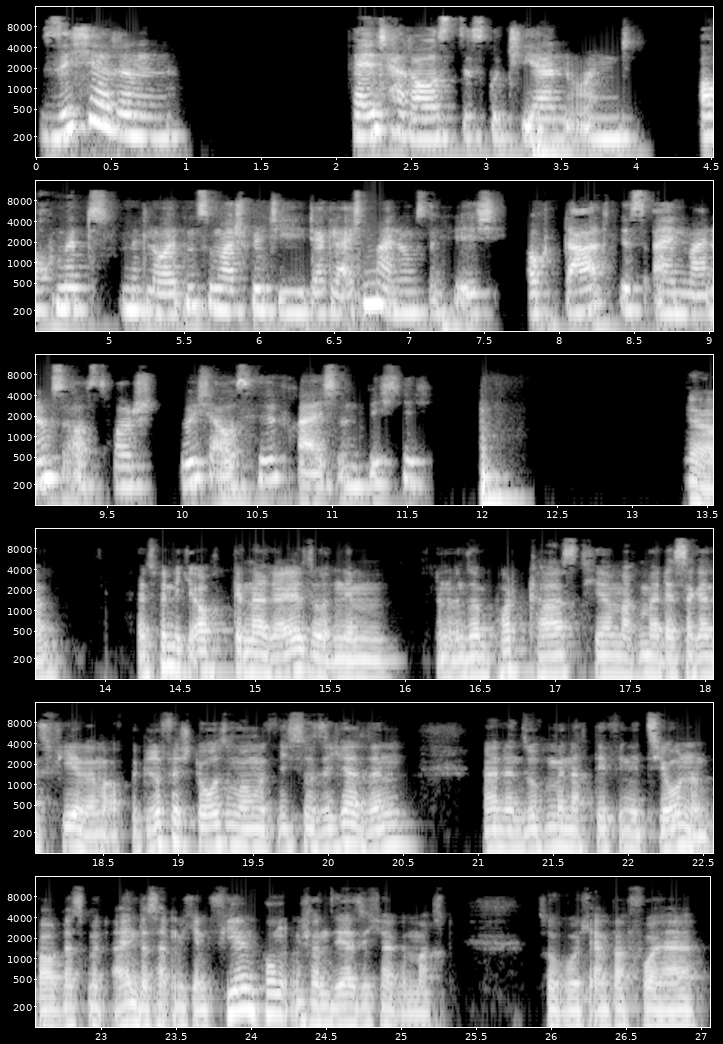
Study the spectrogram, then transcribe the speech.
sicheren Feld heraus diskutieren und auch mit, mit Leuten zum Beispiel, die der gleichen Meinung sind wie ich. Auch da ist ein Meinungsaustausch durchaus hilfreich und wichtig. Ja, das finde ich auch generell so in dem, in unserem Podcast hier machen wir das ja ganz viel. Wenn wir auf Begriffe stoßen, wo wir uns nicht so sicher sind, na, dann suchen wir nach Definitionen und bauen das mit ein. Das hat mich in vielen Punkten schon sehr sicher gemacht. So, wo ich einfach vorher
